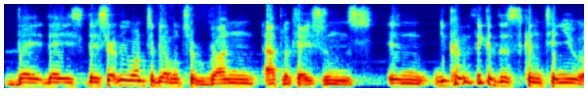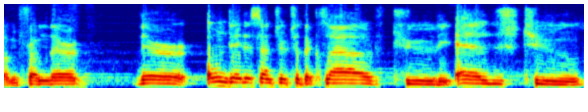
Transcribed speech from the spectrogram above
they they they certainly want to be able to run applications in you kind of think of this continuum from their their own data center to the cloud to the edge to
